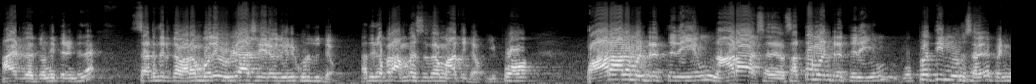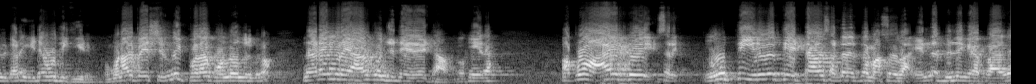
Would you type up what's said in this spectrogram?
ஆயிரத்தி தொள்ளாயிரத்தி தொண்ணூத்தி ரெண்டுல சட்டத்திருத்தம் வரும்போதே உள்ளாட்சி இடஒதுக்கீடு கொடுத்துட்டோம். அதுக்கப்புறம் ஐம்பது சதவீதம் மாத்திட்டோம். இப்போ பாராளுமன்றத்திலையும் நாடா ச- சட்டமன்றத்திலையும் முப்பத்தி மூணு சதவீத பெண்களுக்கான இடஒதுக்கீடு. ரொம்ப நாள் பேசியிருந்தோம் இப்பதான் கொண்டு வந்திருக்கிறோம். நடைமுறையாக கொஞ்சம் லேட் ஆகும் ஓகேங்களா அப்போ ஆயிரத்தி சரி நூத்தி இருபத்தி எட்டாவது சட்டத்திருத்த மசோதா. என்ன பில்லு கேட்பாங்க?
